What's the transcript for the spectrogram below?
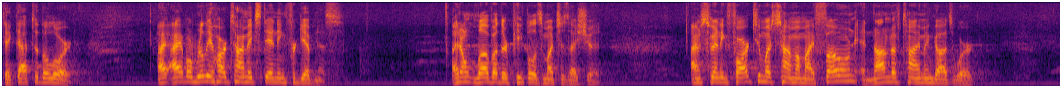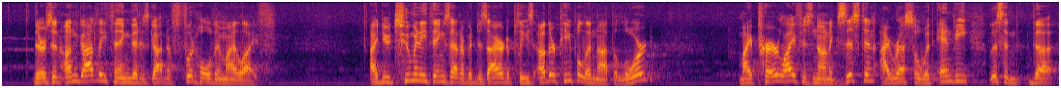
Take that to the Lord. I, I have a really hard time extending forgiveness. I don't love other people as much as I should. I'm spending far too much time on my phone and not enough time in God's Word. There's an ungodly thing that has gotten a foothold in my life. I do too many things out of a desire to please other people and not the Lord. My prayer life is non existent. I wrestle with envy. Listen, the,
